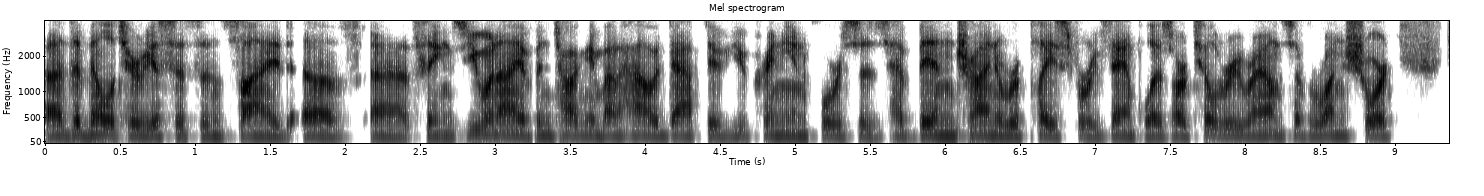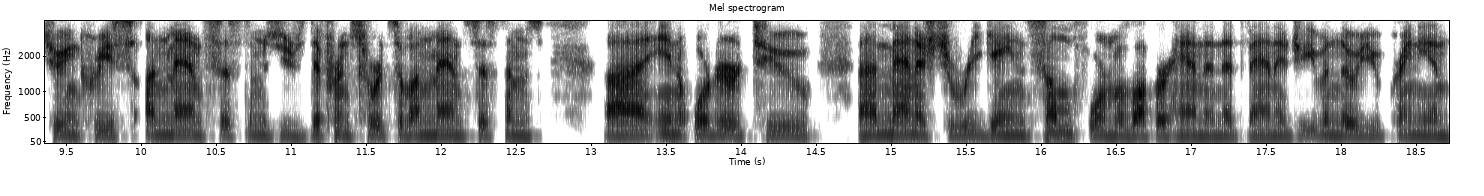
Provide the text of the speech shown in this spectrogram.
uh, the military assistance side of uh, things. You and I have been talking about how adaptive Ukrainian forces have been trying to replace, for example, as artillery rounds have run short, to increase unmanned systems, use different sorts of unmanned systems uh, in order to uh, manage to regain some form of upper hand and advantage, even though Ukrainian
